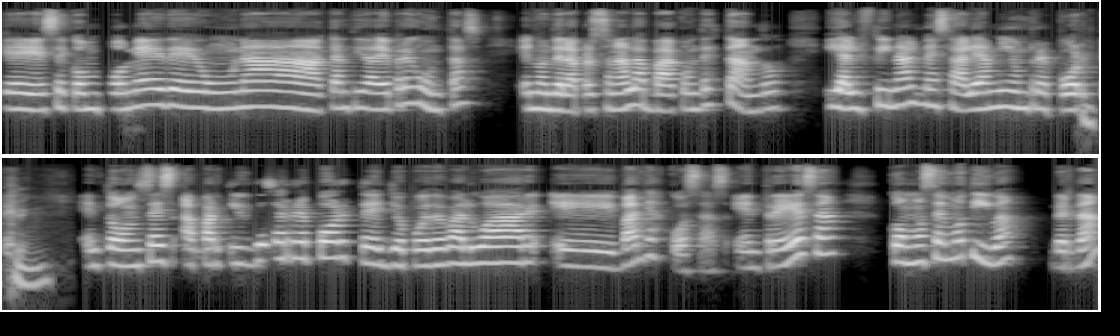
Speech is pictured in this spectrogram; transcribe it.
que se compone de una cantidad de preguntas en donde la persona las va contestando y al final me sale a mí un reporte. Entonces, a partir de ese reporte, yo puedo evaluar eh, varias cosas, entre esas, cómo se motiva, ¿verdad?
